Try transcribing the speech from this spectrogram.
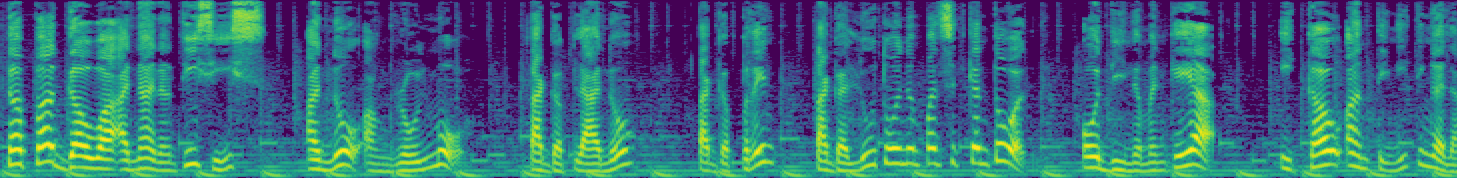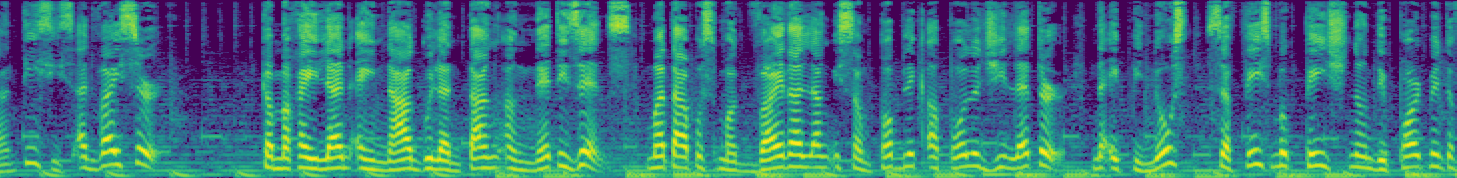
Kapag gawaan na ng thesis, ano ang role mo? Taga-plano? Taga-print? Taga-luto ng pansit canton? O di naman kaya, ikaw ang tinitingalang thesis advisor? Kamakailan ay nagulantang ang netizens matapos mag-viral ang isang public apology letter na ipinost sa Facebook page ng Department of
